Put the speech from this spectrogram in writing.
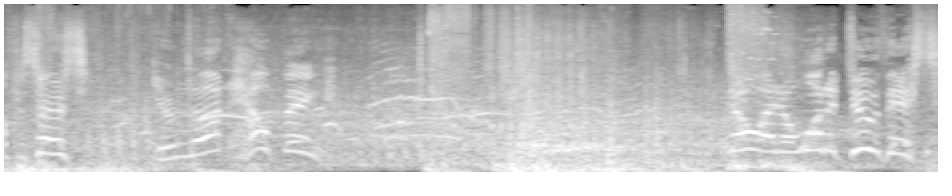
Officers! You're not helping! No, I don't want to do this!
